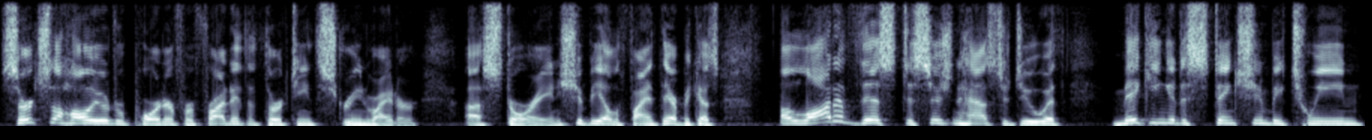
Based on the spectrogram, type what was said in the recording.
search the Hollywood Reporter for Friday the 13th screenwriter uh, story, and you should be able to find it there because a lot of this decision has to do with making a distinction between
